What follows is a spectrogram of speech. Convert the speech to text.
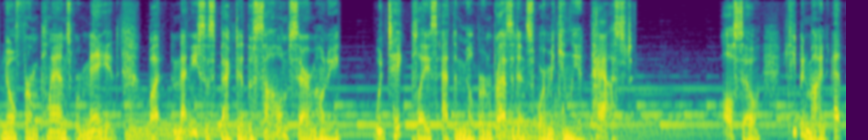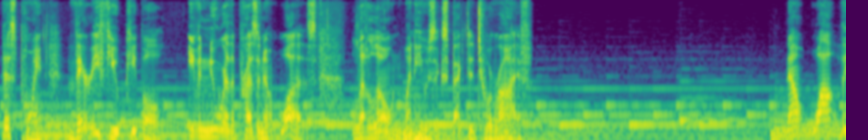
No firm plans were made, but many suspected the solemn ceremony would take place at the Milburn residence where McKinley had passed. Also, keep in mind at this point, very few people even knew where the president was, let alone when he was expected to arrive. Now, while the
